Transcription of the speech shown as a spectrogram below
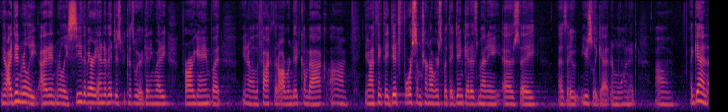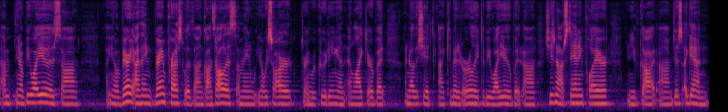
you know, I didn't really, I didn't really see the very end of it just because we were getting ready for our game, but. You know, the fact that Auburn did come back, um, you know, I think they did force some turnovers, but they didn't get as many as they as they usually get and wanted. Um, again, um, you know, BYU is, uh, you know, very, I think, very impressed with uh, Gonzales. I mean, you know, we saw her during recruiting and, and liked her, but I know that she had uh, committed early to BYU, but uh, she's an outstanding player. And you've got um, just, again,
